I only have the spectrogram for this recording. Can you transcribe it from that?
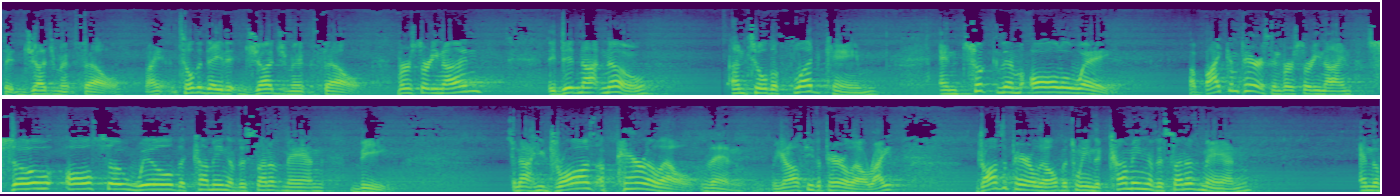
that judgment fell, right? Until the day that judgment fell. Verse 39, they did not know until the flood came and took them all away. Uh, by comparison, verse 39, so also will the coming of the Son of Man be. So now he draws a parallel then. We can all see the parallel, right? Draws a parallel between the coming of the Son of Man and the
